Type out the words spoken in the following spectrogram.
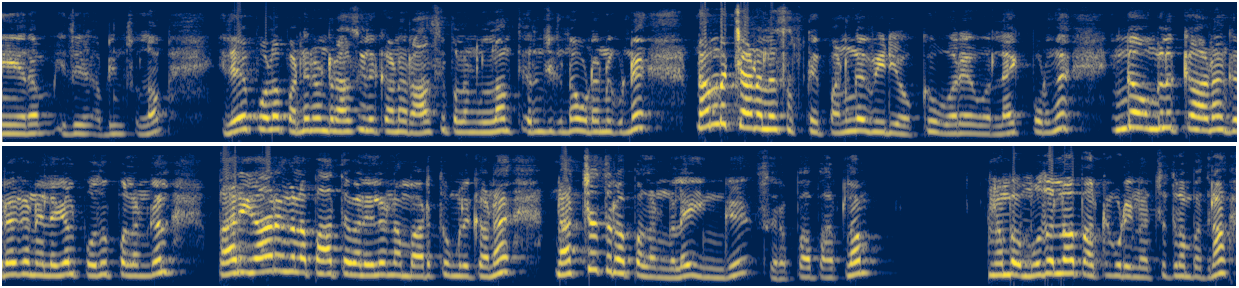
நேரம் இது அப்படின்னு சொல்லலாம். இதே போல் பன்னிரெண்டு ராசிகளுக்கான ராசி பலன்கள்லாம் தெரிஞ்சுக்கிட்டா உடனுக்குடனே நம்ம சேனலை சப்ஸ்கிரைப் பண்ணுங்க. வீடியோவுக்கு ஒரே ஒரு லைக் போடுங்க. இங்கே உங்களுக்கான கிரக நிலைகள் பொது பலன்கள் பரிகாரங்களை பார்த்த வேலையில் நம்ம அடுத்து உங்களுக்கான நட்சத்திர பலன்களை இங்கு சிறப்பாக பார்க்கலாம். நம்ம முதல்ல பார்க்கக்கூடிய நட்சத்திரம் பார்த்தீங்கன்னா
